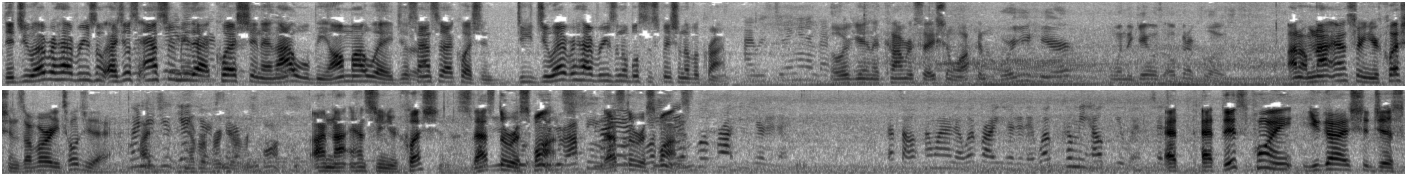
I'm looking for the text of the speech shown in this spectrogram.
Did you ever have reason? I uh, just answer me that question, and I will be on my way. Just answer that question. Did you ever have reasonable suspicion of a crime? I was doing an investigation. We're getting a conversation walking. Were you here when the gate was open or closed? I don't- I'm not answering your questions. I've already told you that. When did you get Never here, heard sir? your response. I'm not answering your questions. That's you- the response. you're asking Can That's the response. this? What brought you here today? That's all. I want to know what brought you here today. What can we help you with today? At at this point, you guys should just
